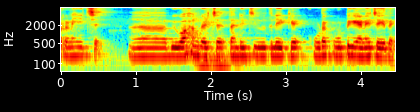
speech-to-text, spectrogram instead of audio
പ്രണയിച്ച് വിവാഹം കഴിച്ച് തന്റെ ജീവിതത്തിലേക്ക് കൂടെ കൂട്ടുകയാണ് ചെയ്തത്.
